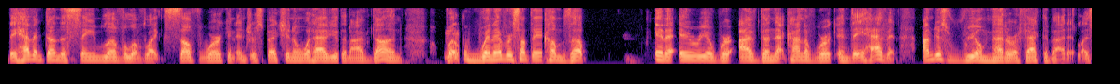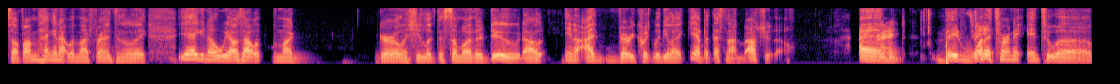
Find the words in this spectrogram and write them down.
they haven't done the same level of like self-work and introspection and what have you that I've done. But mm-hmm. whenever something comes up in an area where I've done that kind of work and they haven't, I'm just real matter of fact about it. Like, so if I'm hanging out with my friends and they're like, yeah, you know, we I was out with my girl and she looked at some other dude, I'll, you know, I'd very quickly be like, yeah, but that's not about you though. And Right. they'd want to turn it into a,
